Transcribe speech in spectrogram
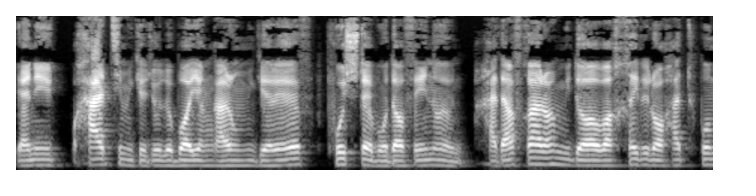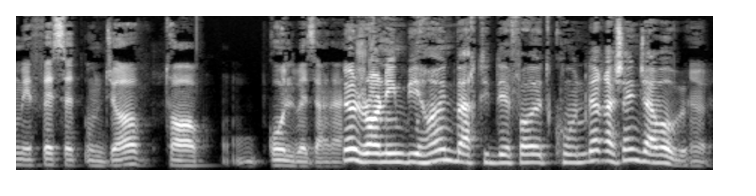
یعنی هر تیمی که جلو بایرن قرار می‌گرفت پشت مدافعین رو هدف قرار می‌داد و خیلی راحت توپو میفرستاد اونجا تا گل بزنن. running behind وقتی دفاعت کنده قشنگ جوابه. آره.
